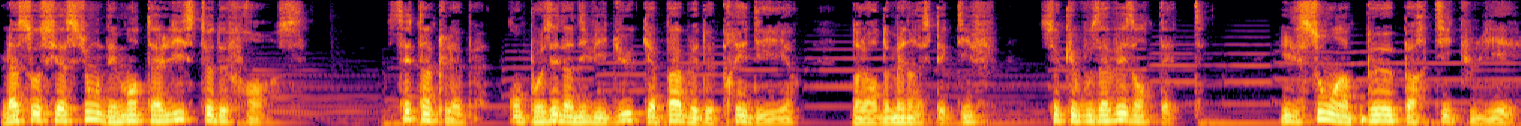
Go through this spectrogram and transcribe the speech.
L'Association des mentalistes de France. C'est un club composé d'individus capables de prédire, dans leur domaine respectif, ce que vous avez en tête. Ils sont un peu particuliers.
